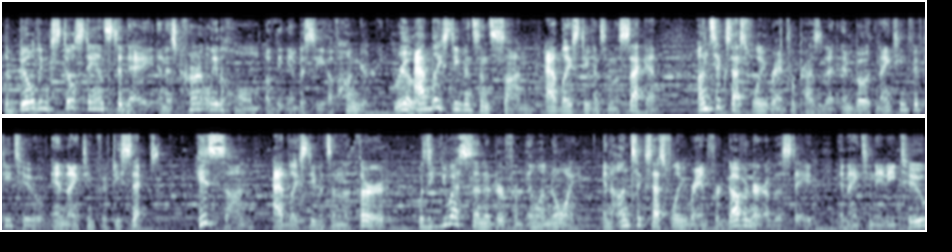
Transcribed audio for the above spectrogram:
The building still stands today and is currently the home of the Embassy of Hungary. Really? Adlai Stevenson's son, Adlai Stevenson II, unsuccessfully ran for president in both 1952 and 1956. His son, Adlai Stevenson III, was a U.S. Senator from Illinois and unsuccessfully ran for governor of the state in 1982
